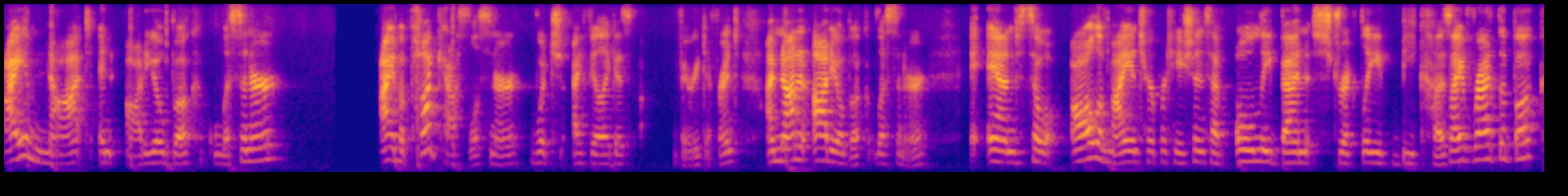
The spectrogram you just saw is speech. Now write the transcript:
I am not an audiobook listener. I am a podcast listener, which I feel like is very different. I'm not an audiobook listener. And so all of my interpretations have only been strictly because I've read the book.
